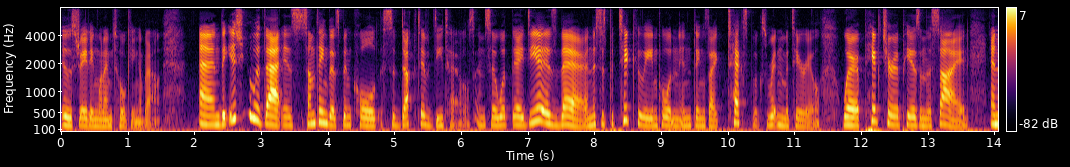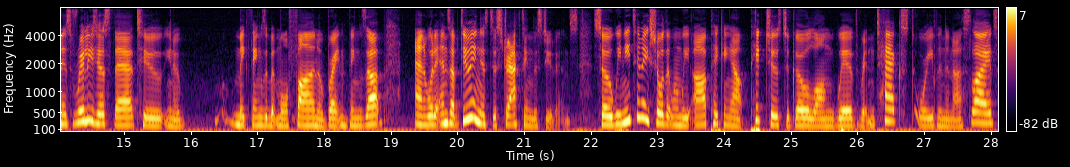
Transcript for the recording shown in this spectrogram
illustrating what I'm talking about. And the issue with that is something that's been called seductive details. And so, what the idea is there, and this is particularly important in things like textbooks, written material, where a picture appears on the side, and it's really just there to, you know, make things a bit more fun or brighten things up. And what it ends up doing is distracting the students. So we need to make sure that when we are picking out pictures to go along with written text or even in our slides,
